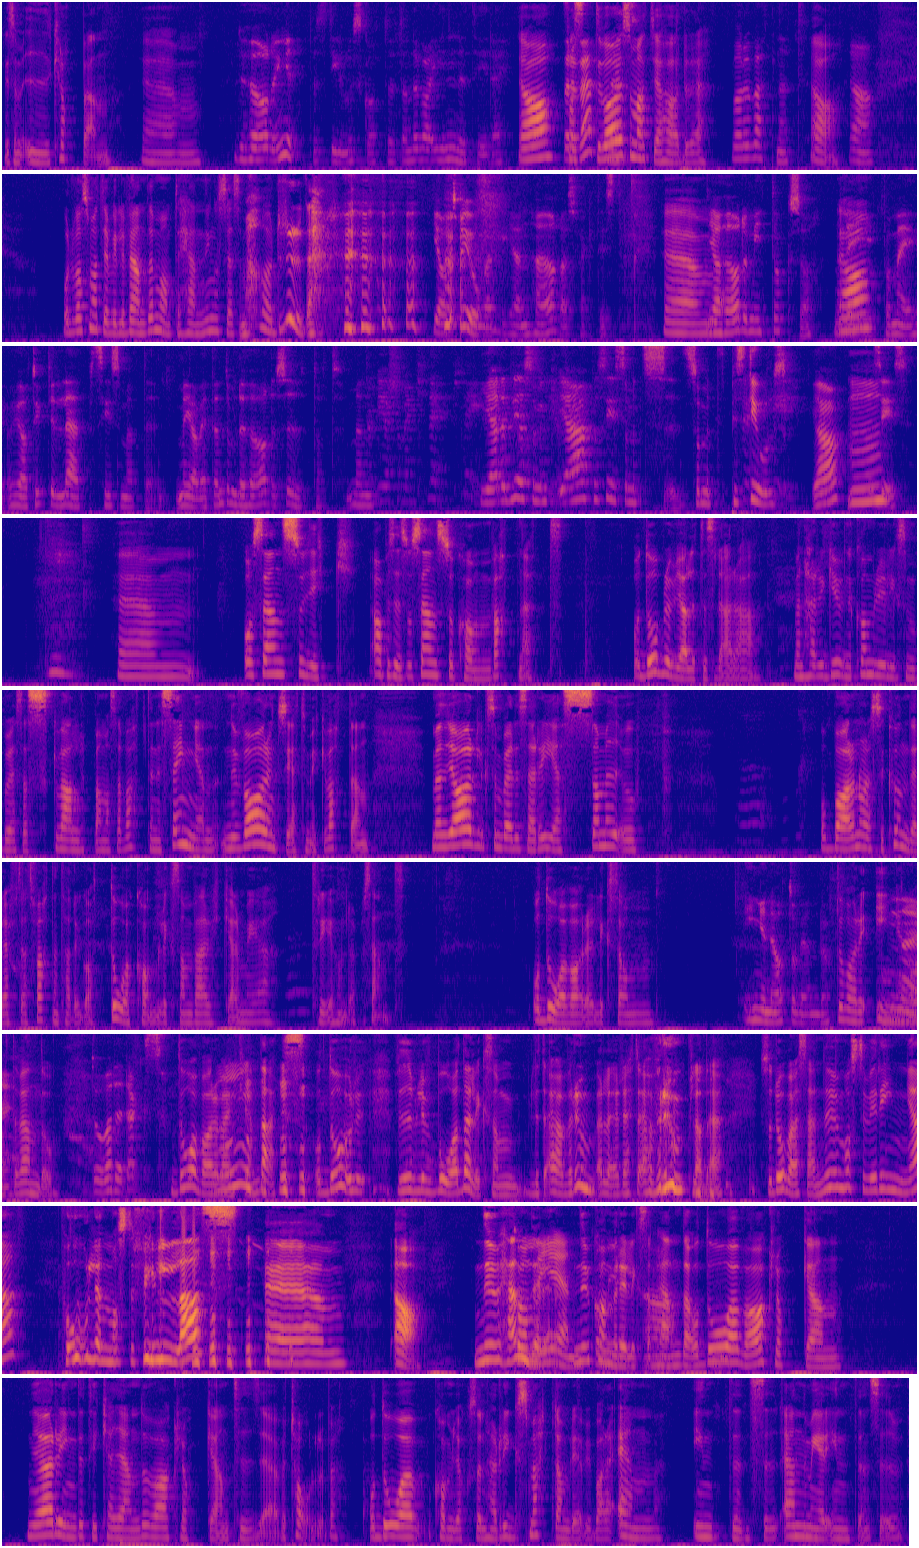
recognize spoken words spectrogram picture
liksom i kroppen. Ehm, Du hörde inget pistolskott utan det var inuti dig. ja, det fast vattnet? det var ju som att jag hörde det. Var det vattnet? Ja. Ja. Och det var som att jag ville vända mig om till Henning och säga så här, "Men hörde du det där? Jag tror att det kan höras faktiskt. Ehm, Jag hörde mitt också när Ja. det gick på mig och jag tyckte det lät precis som att det, Men jag vet inte om det hördes utåt. Men... blir som en knäppning. Ja det blir som en, ja precis som ett, som ett pistol. Ja Mm. precis. Ehm, och sen så gick, ja precis, och sen så kom vattnet. Och då blev jag lite sådär, ah, men herregud nu kommer det ju liksom börja så skvalpa massa vatten i sängen. Nu var det inte så jättemycket vatten. Men jag liksom började så här resa mig upp. Och bara några sekunder efter att vattnet hade gått, då kom liksom verkar med 300%. Och då var det liksom, Ingen återvändo. då var det ingen Nej. återvändo. Då var det dags. Då var det Mm. verkligen dags. Och då, vi blev båda liksom lite överrum, eller rätt överrumplade. Så då var jag så här, nu måste vi ringa. Poolen måste fyllas. Ehm, ja, nu händer Kom det. igen, nu kom kommer det liksom Ja. Mm. hända. Och då var klockan, när jag ringde till Cayenne, då var klockan 10 över 12. Och då kom ju också den här ryggsmärtan blev ju bara än, intensiv, än mer intensiv.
